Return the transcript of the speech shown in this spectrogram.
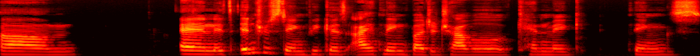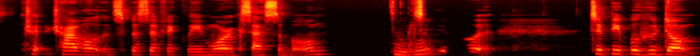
Um, and it's interesting because I think budget travel can make things tra- travel specifically more accessible Mm-hmm. to to people who don't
